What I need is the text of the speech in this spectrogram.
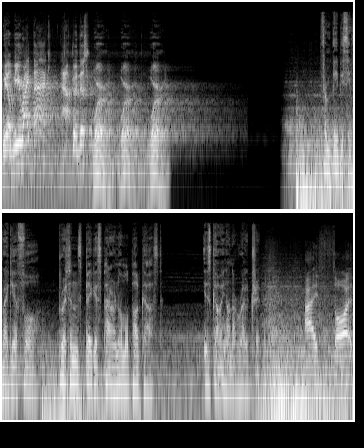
We'll be right back after this word, word, word. From BBC Radio 4, Britain's biggest paranormal podcast is going on a road trip. I thought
